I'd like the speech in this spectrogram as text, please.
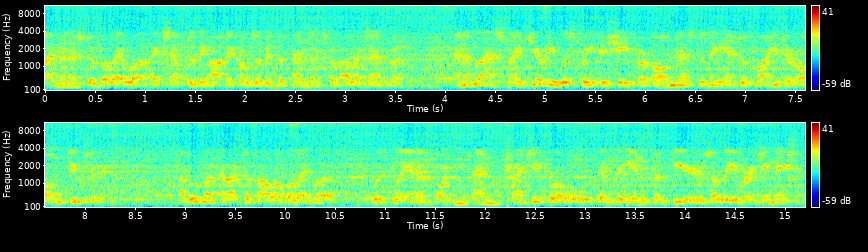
Prime Minister Balewa accepted the Articles of Independence from Alexandra, and at last Nigeria was free to shape her own destiny and to find her own future. Abubakar Tafawa Balewa would play an important and tragic role in the infant years of the emerging nation.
